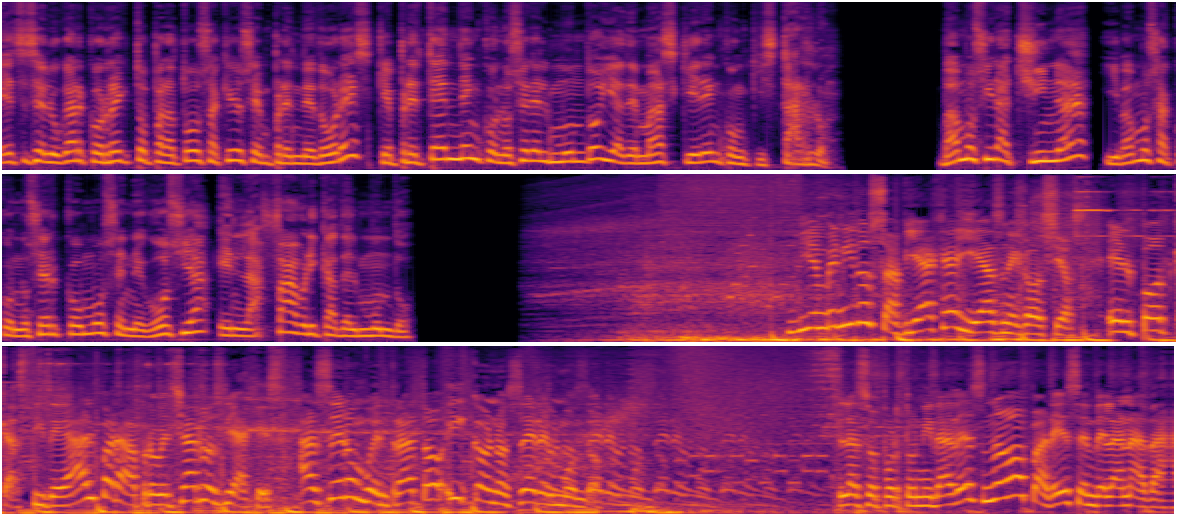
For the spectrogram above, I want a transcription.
Este es el lugar correcto para todos aquellos emprendedores que pretenden conocer el mundo y además quieren conquistarlo. Vamos a ir a China y vamos a conocer cómo se negocia en la fábrica del mundo. Bienvenidos a Viaja y Haz Negocios, el podcast ideal para aprovechar los viajes, hacer un buen trato y conocer el mundo. Las oportunidades no aparecen de la nada,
